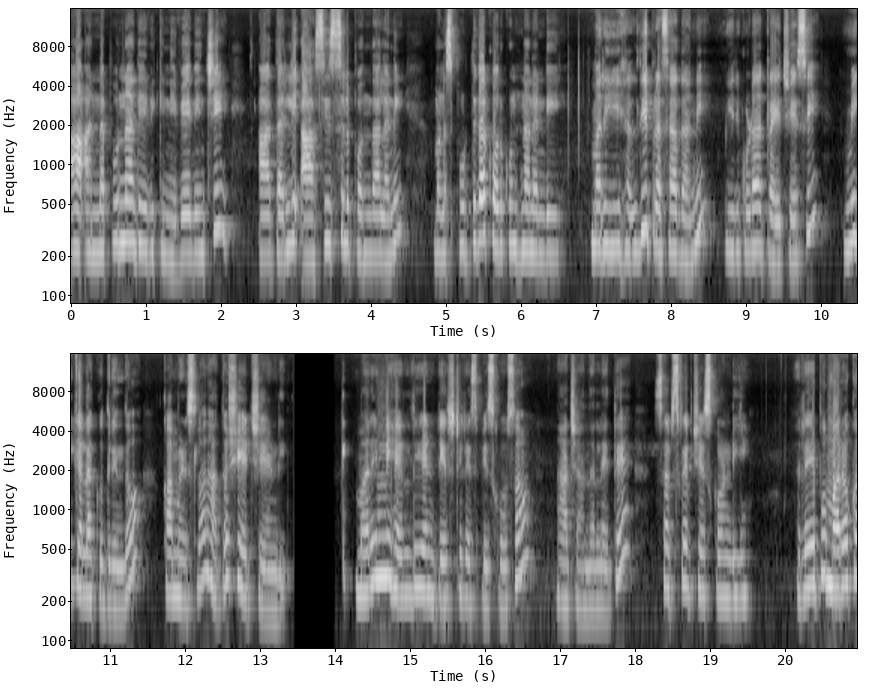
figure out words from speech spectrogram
ఆ అన్నపూర్ణాదేవికి నివేదించి ఆ తల్లి ఆశీస్సులు పొందాలని మనస్ఫూర్తిగా కోరుకుంటున్నానండి. మరి ఈ హెల్దీ ప్రసాదాన్ని మీరు కూడా ట్రై చేసి మీకు ఎలా కుదిరిందో కామెంట్స్లో నాతో షేర్ చేయండి. మరిన్ని హెల్దీ అండ్ టేస్టీ రెసిపీస్ కోసం నా ఛానల్ని అయితే సబ్స్క్రైబ్ చేసుకోండి. రేపు మరొక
